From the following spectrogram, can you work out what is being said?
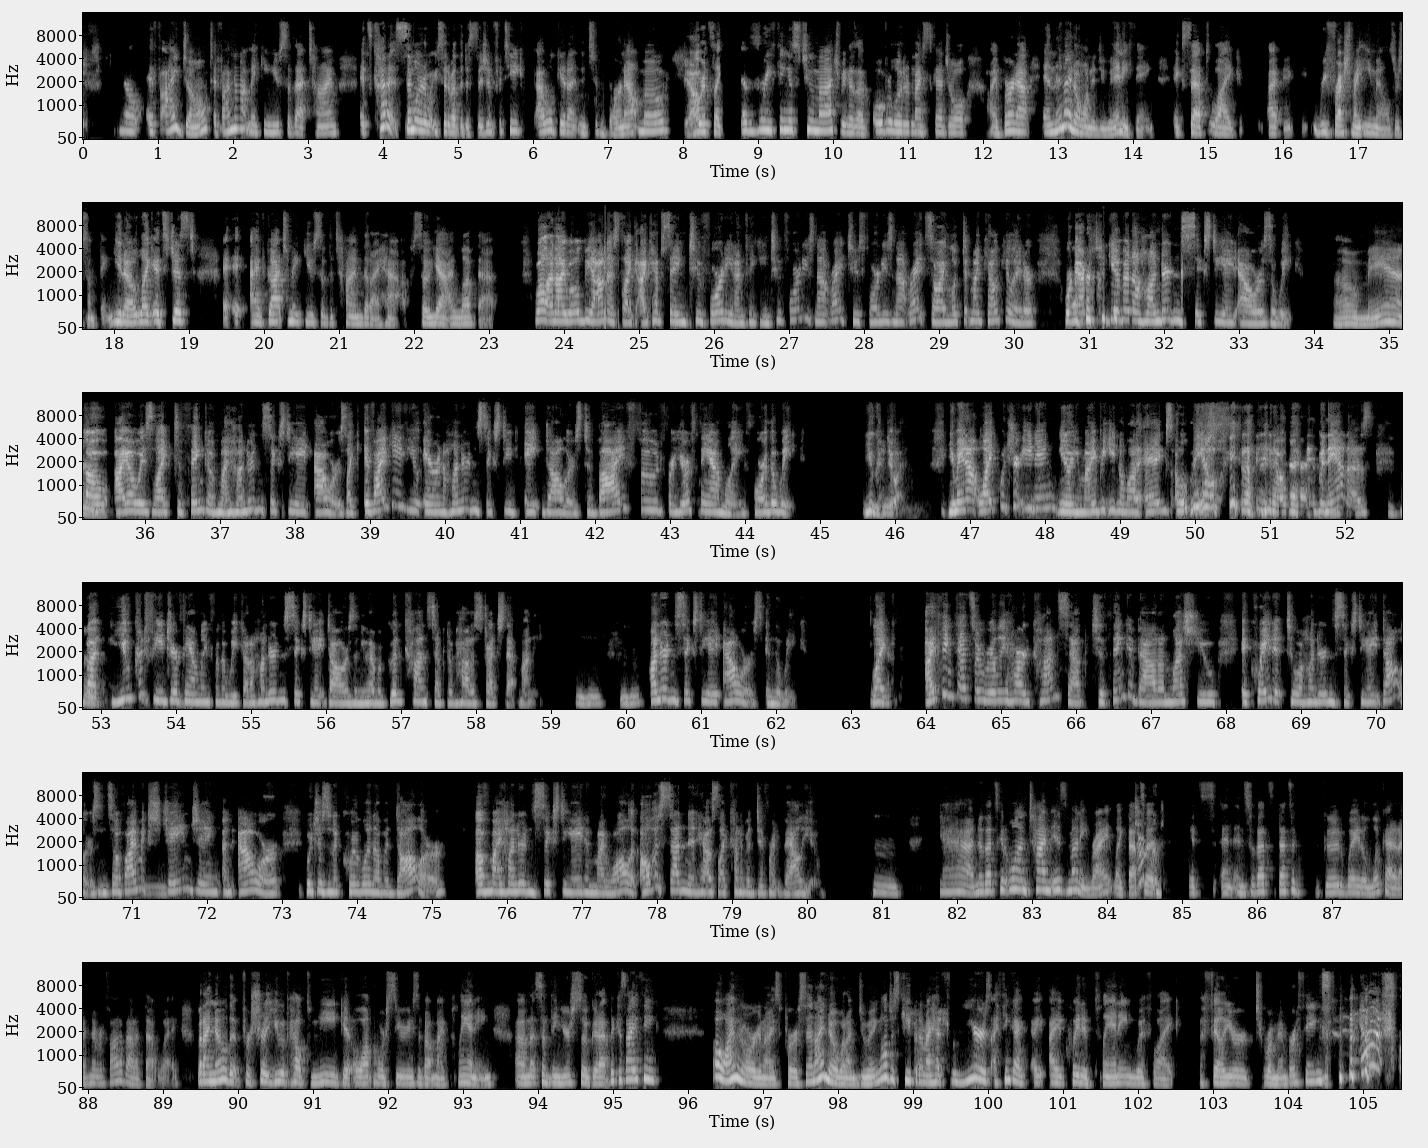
you know, if I don't, if I'm not making use of that time, it's kind of similar to what you said about the decision fatigue. I will get into burnout mode yep. where it's like everything is too much because I've overloaded my schedule. I burn out, and then I don't want to do anything except like I, refresh my emails or something. You know, like it's just I've got to make use of the time that I have. So yeah, I love that. Well, and I will be honest, like I kept saying 240 and I'm thinking 240 is not right. 240 is not right. So I looked at my calculator. We're actually given 168 hours a week. Oh man. So I always like to think of my 168 hours. Like if I gave you Erin $168 to buy food for your family for the week, you mm-hmm. could do it you may not like what you're eating you know you might be eating a lot of eggs oatmeal you know, you know and bananas but you could feed your family for the week on $168 and you have a good concept of how to stretch that money mm-hmm. Mm-hmm. 168 hours in the week like yeah. I think that's a really hard concept to think about unless you equate it to $168. And so if I'm mm. exchanging an hour, which is an equivalent of a dollar, of my 168 in my wallet, all of a sudden it has like kind of a different value. Hmm. Yeah, no, that's good. Well, and time is money, right? Like that's sure. a it's and and so that's that's a good way to look at it. I've never thought about it that way, but I know that for sure you have helped me get a lot more serious about my planning. Um, that's something you're so good at because I think oh i'm an organized person i know what i'm doing i'll just keep it in my head for years i think i, I, I equated planning with like a failure to remember things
